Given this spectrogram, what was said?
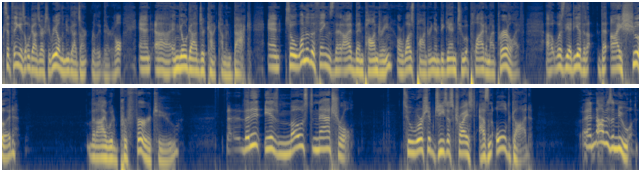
Except the thing is, old gods are actually real, and the new gods aren't really there at all. And uh, and the old gods are kind of coming back. And so one of the things that I've been pondering, or was pondering, and began to apply to my prayer life, uh, was the idea that that I should, that I would prefer to, that it is most natural to worship Jesus Christ as an old God and not as a new one.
